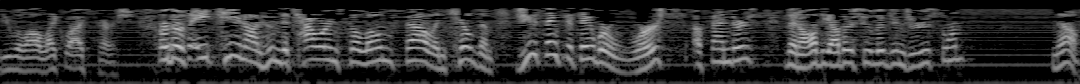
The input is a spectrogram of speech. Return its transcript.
you will all likewise perish. Or those 18 on whom the tower in Siloam fell and killed them. Do you think that they were worse offenders than all the others who lived in Jerusalem? No.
